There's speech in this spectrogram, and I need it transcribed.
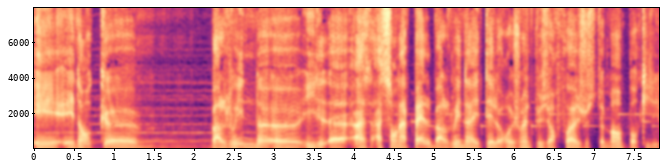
Et, et donc euh, Baldwin, euh, il, euh, à, à son appel, Baldwin a été le rejoindre plusieurs fois justement pour, qu'il,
